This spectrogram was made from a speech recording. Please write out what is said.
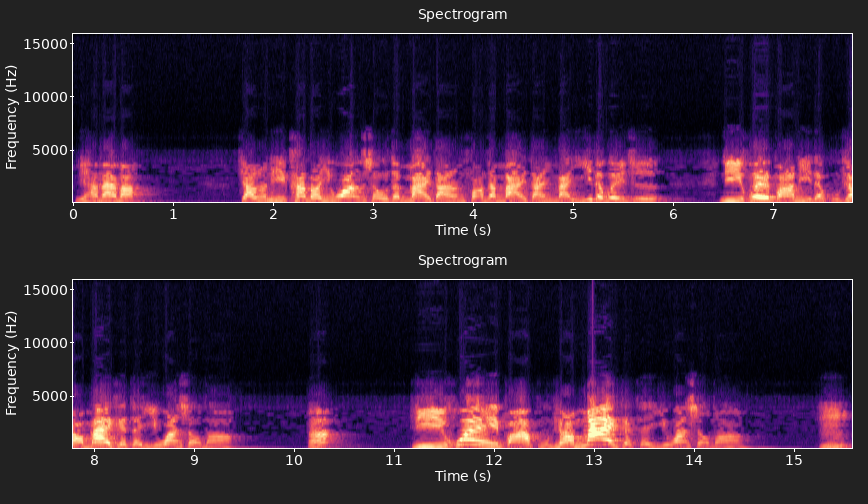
你还卖吗？假如你看到一万手的买单放在买单买一的位置，你会把你的股票卖给这一万手吗？啊，你会把股票卖给这一万手吗？嗯，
